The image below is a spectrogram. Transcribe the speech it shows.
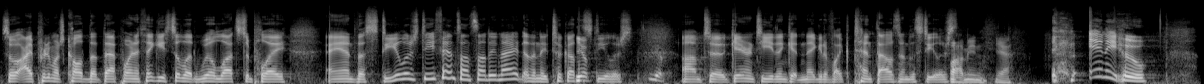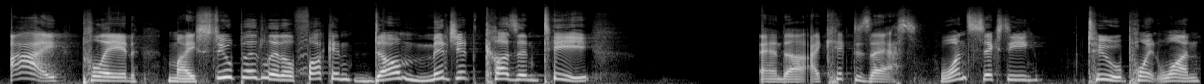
so I pretty much called at that point. I think he still had Will Lutz to play and the Steelers defense on Sunday night, and then they took out Yep. the Steelers um, to guarantee he didn't get negative like 10,000 of the Steelers. Well, I mean, yeah. Anywho, I played my stupid little fucking dumb midget cousin T. and uh, I kicked his ass. 162.1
